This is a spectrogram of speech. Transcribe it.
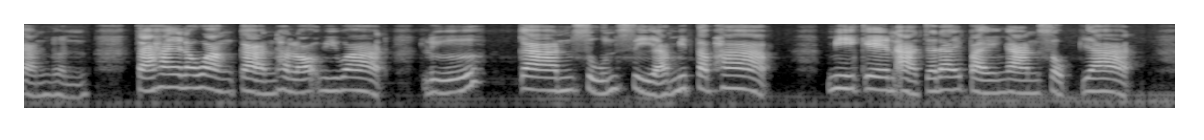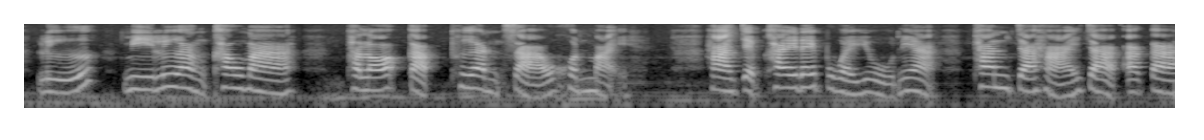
การเงิน แต่ให้ระวังการทะเลาะวิวาท หรือการสูญเสียมิตรภาพ มีเกณฑ์อาจจะได้ไปงานศพญาติ หรือมีเรื่องเข้ามาทะเลาะกับเพื่อนสาวคนใหม่ หากเจ็บไข้ได้ป่วยอยู่เนี่ย ท่านจะหายจากอาการ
